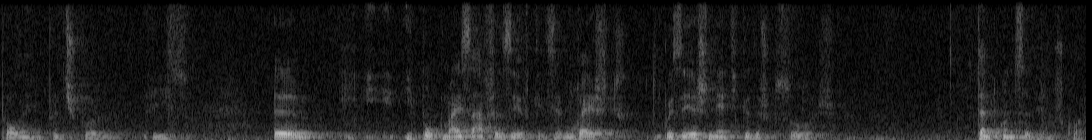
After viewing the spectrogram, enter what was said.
podem predispor a isso, uh, e, e, pouco mais há a fazer, quer dizer, o resto depois é a genética das pessoas, tanto quanto sabemos, claro.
